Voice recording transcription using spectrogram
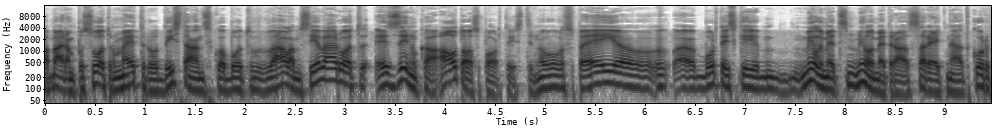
apmēram pusotru metru distanci, ko būtu vēlams ievērot. Es zinu, kā autosportisti nu, spēja burtiski milimetrs milimetrā sarēķināt, kur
